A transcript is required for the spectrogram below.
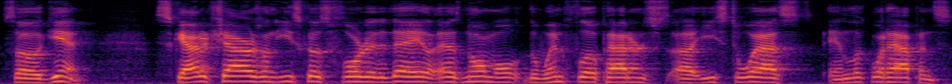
So again Scattered showers on the east coast of Florida today, as normal. The wind flow patterns uh, east to west, and look what happens.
